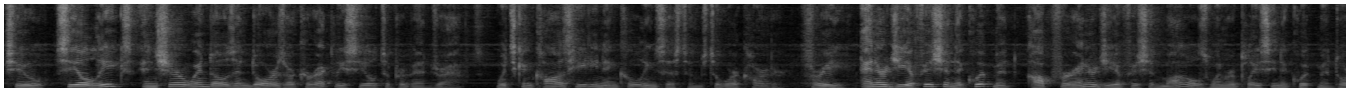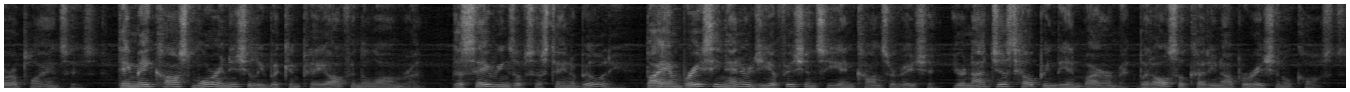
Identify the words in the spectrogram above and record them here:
Two, seal leaks. Ensure windows and doors are correctly sealed to prevent drafts, which can cause heating and cooling systems to work harder. Three, energy efficient equipment. Opt for energy efficient models when replacing equipment or appliances. They may cost more initially but can pay off in the long run the savings of sustainability. By embracing energy efficiency and conservation, you're not just helping the environment, but also cutting operational costs.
